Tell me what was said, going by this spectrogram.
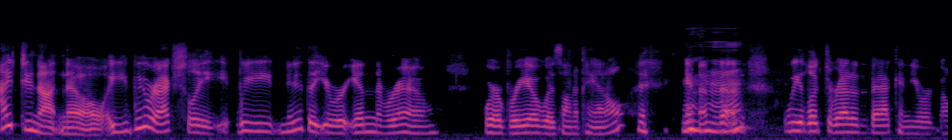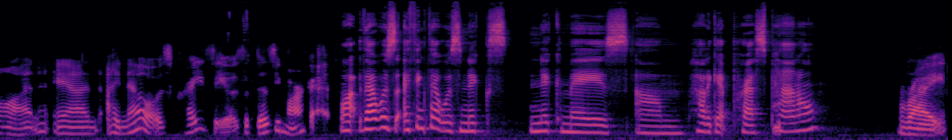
I do not know. We were actually, we knew that you were in the room where Bria was on a panel. and mm-hmm. then we looked around in the back and you were gone. And I know it was crazy. It was a busy market. Well, that was, I think that was Nick's, Nick May's um, How to Get Press panel. Right.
